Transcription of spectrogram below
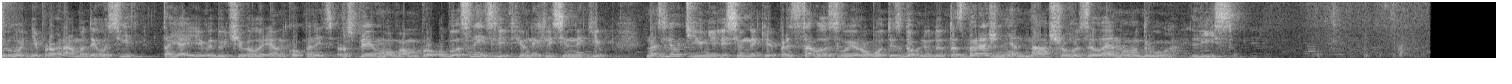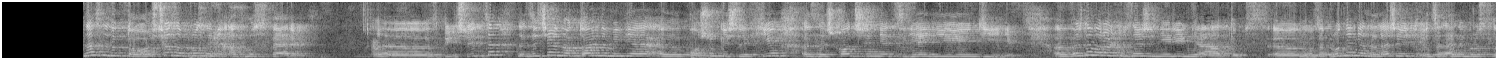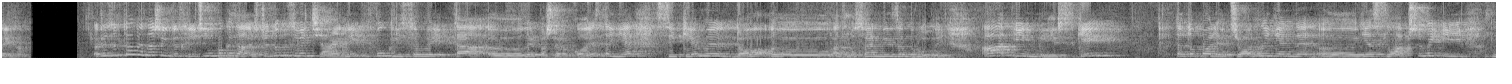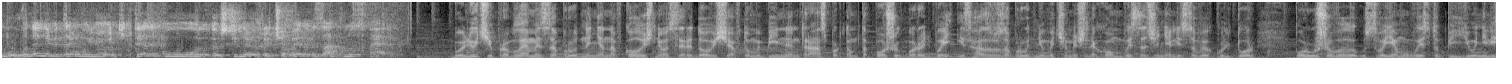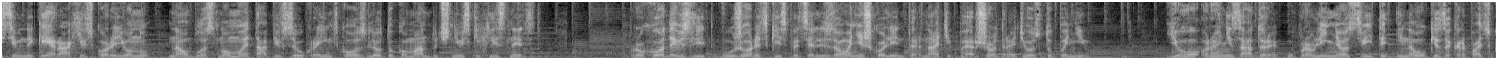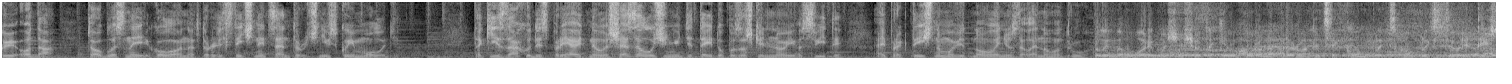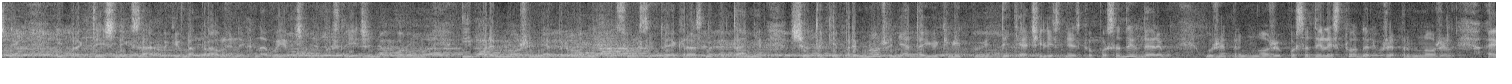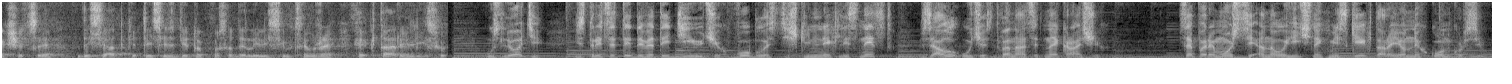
Сьогодні програма Дивосвіт та я, її ведучий Валеріан Копенець, розповімо вам про обласний зліт юних лісівників. На зльоті юні лісівники представили свої роботи з догляду та збереження нашого зеленого друга лісу. Внаслідок того, що забруднення атмосфери збільшується, надзвичайно актуальними є е, пошуки шляхів знешкодження цієї дії. Е, важлива роль у зниженні рівня токс, е, ну, забруднення належить зеленим рослинам. Результати наших досліджень показали, що дуб звичайний, бук лісовий та е, липа широколиста є стійкими до е, атмосферних забруднень, а і гірський та тополя чорна є, не, е, є слабшими і ну, вони не відтримують тиску шкідливих речовин з атмосфери. Болючі проблеми забруднення навколишнього середовища автомобільним транспортом та пошук боротьби із газозабруднювачами шляхом висадження лісових культур порушували у своєму виступі юні лісівники Рахівського району на обласному етапі всеукраїнського зльоту команд учнівських лісництв. Проходив зліт в Ужгородській спеціалізованій школі-інтернаті 1-3 ступенів. Його організатори управління освіти і науки Закарпатської ОДА та обласний еколого-натуралістичний центр учнівської молоді. Такі заходи сприяють не лише залученню дітей до позашкільної освіти, а й практичному відновленню зеленого друга. Коли ми говоримо, що, таке охорона природи, це комплекс, комплекс теоретичних і практичних заходів, направлених на вивчення, дослідження, охорону і примноження природних ресурсів. То якраз на питання, що таке примноження, дають відповідь дитяче лісництво. Посадив дерево, вже примножив. Посадили 100 дерев, вже примножили. А якщо це десятки тисяч діток посадили лісів, це вже гектари лісу. У зльоті із 39 діючих в області шкільних лісництв взяло участь 12 найкращих. Це переможці аналогічних міських та районних конкурсів.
